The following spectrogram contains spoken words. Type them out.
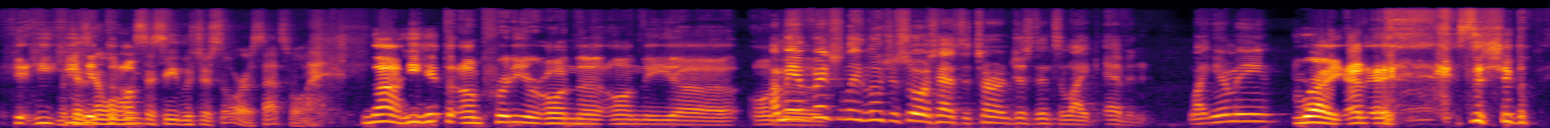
He he, he hit no the one um, wants to see Luchasaurus. That's why. nah. He hit the unprettier on the on the uh on. I mean, the, eventually, Luchasaurus has to turn just into like Evan. Like you know what I mean? right and, and 'cause this shit. don't make no sense.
